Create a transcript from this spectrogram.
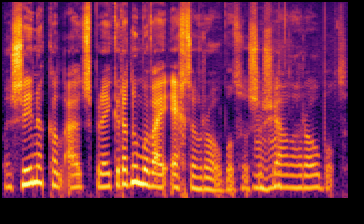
zinnen kan uitspreken, dat noemen wij echt een robot, een mhm. sociale -huh. robot.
